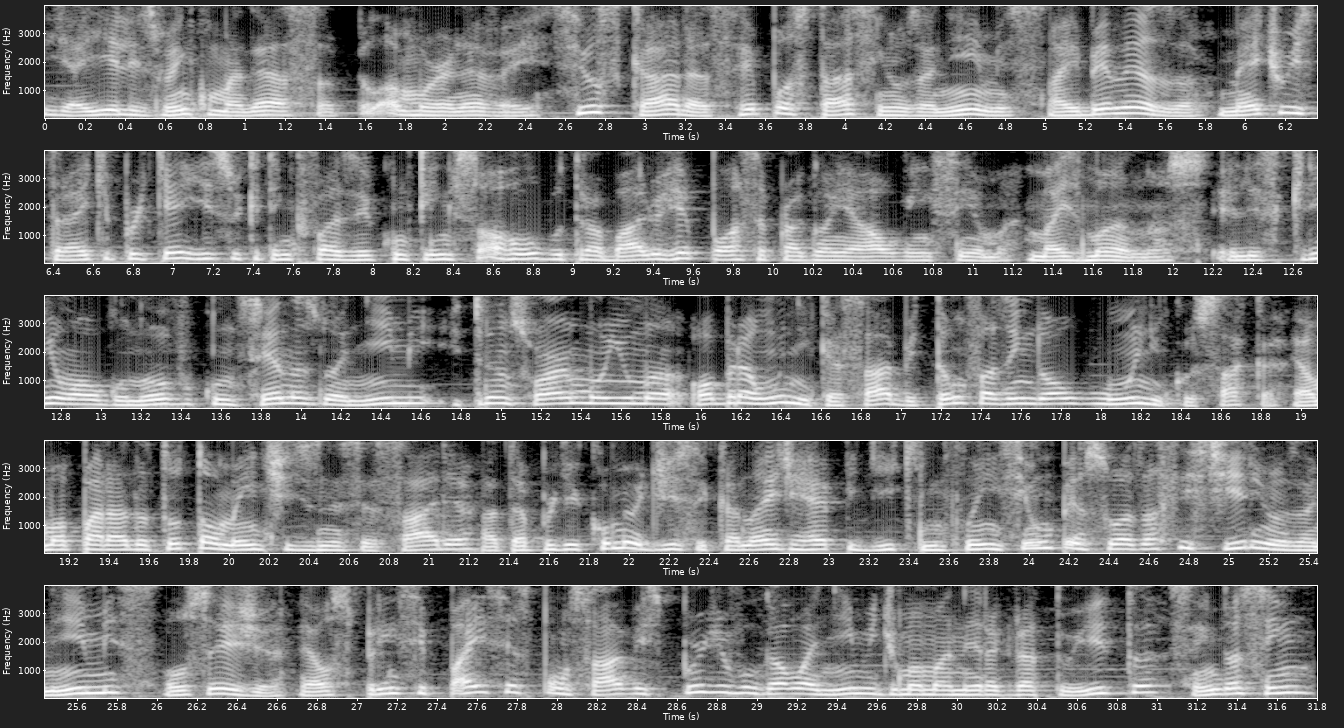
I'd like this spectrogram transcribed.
E aí eles vêm com uma dessa? Pelo amor, né, velho? Se os caras repostassem os animes, aí beleza, mete o strike porque é isso que tem que fazer com quem só rouba o trabalho e reposta para ganhar algo em cima. Mas manos, eles criam algo novo com cenas do anime e transformam em uma obra única, sabe? Tão fazendo algo único, saca? É uma parada totalmente desnecessária, até porque, como eu disse, canais de Rap Geek influenciam pessoas a assistirem os animes, ou seja, é os principais responsáveis por divulgar o anime de uma maneira gratuita, sendo assim,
